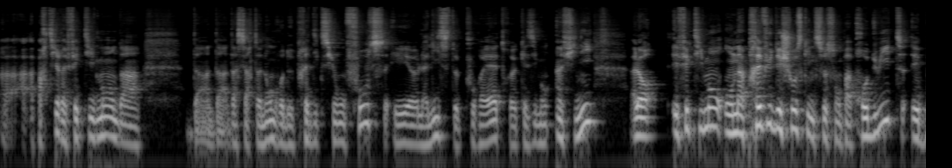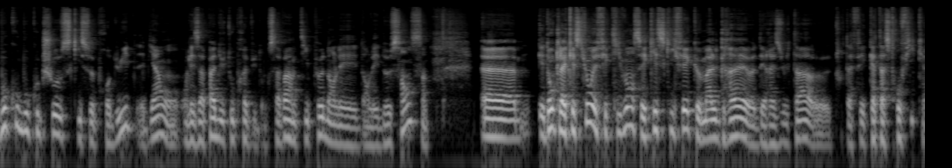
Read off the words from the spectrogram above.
à, partir effectivement d'un certain nombre de prédictions fausses et la liste pourrait être quasiment infinie. Alors effectivement, on a prévu des choses qui ne se sont pas produites et beaucoup beaucoup de choses qui se produisent, eh bien on, on les a pas du tout prévues. Donc ça va un petit peu dans les deux sens. Euh, et donc la question, effectivement, c'est qu'est-ce qui fait que malgré euh, des résultats euh, tout à fait catastrophiques,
